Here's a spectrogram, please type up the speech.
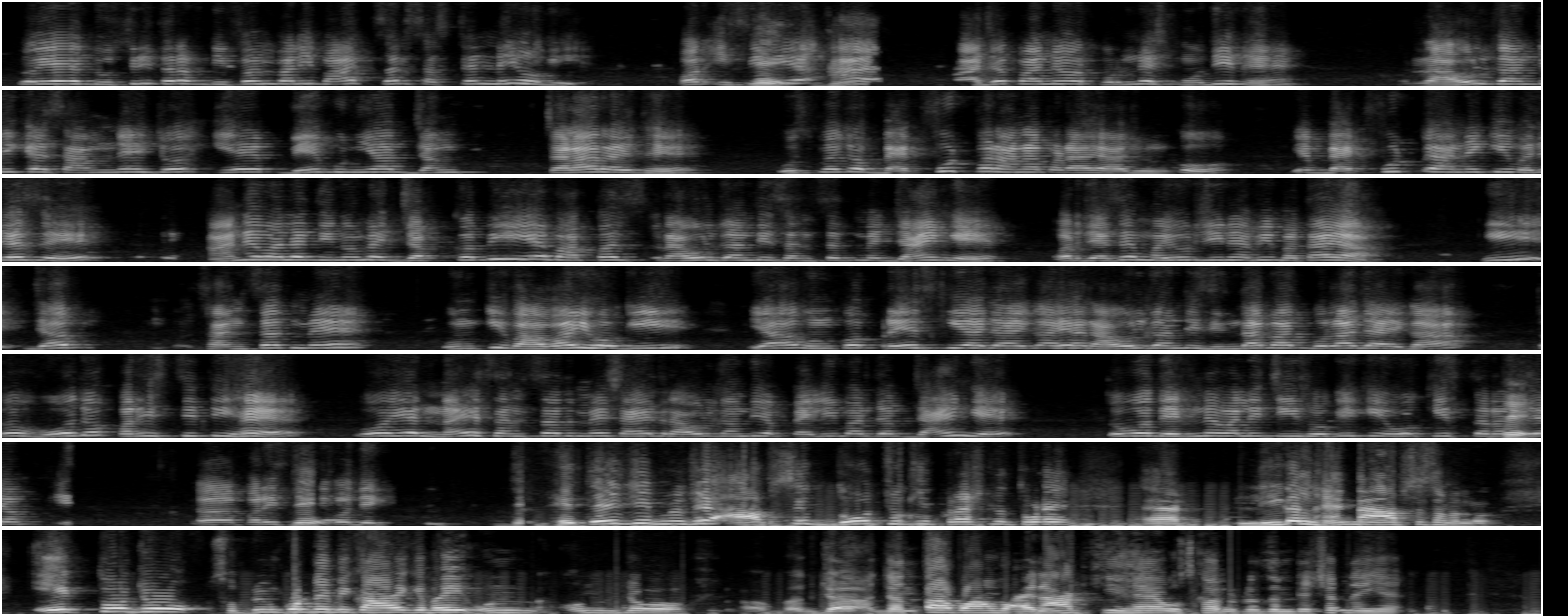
तो ये दूसरी तरफ़ डिफेम वाली बात सर सस्टेन नहीं होगी। और इसीलिए आज भाजपा ने और पूर्णेश मोदी ने राहुल गांधी के सामने जो ये बेबुनियाद जंग चला रहे थे, उसमें जो बैकफुट पर आना पड़ा है आज उनको, ये बैकफुट पे आने की वजह से आने वाले दिनों में जब कभी ये वापस राहुल गांधी संसद में जाएँगे, और जैसे मयूर जी ने अभी बताया कि जब संसद में उनकी वाहवाही होगी या उनको प्रेस किया जाएगा या राहुल गांधी जिंदाबाद बोला जाएगा तो वो जो परिस्थिति है, वो ये नए संसद में शायद राहुल गांधी अब पहली बार जब जाएँगे तो वो देखने वाली चीज़ होगी कि वो किस तरह से अब परिस्थिति को देख हितेश जी मुझे आपसे दो चूँकि प्रश्न थोड़े लीगल हैं मैं आपसे समझ लो। एक तो जो सुप्रीम कोर्ट ने भी कहा है कि भाई उन उन जो जनता वहाँ वायनाड की है उसका रिप्रेजेंटेशन नहीं है।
